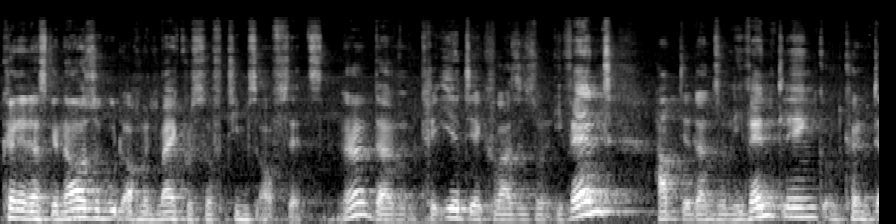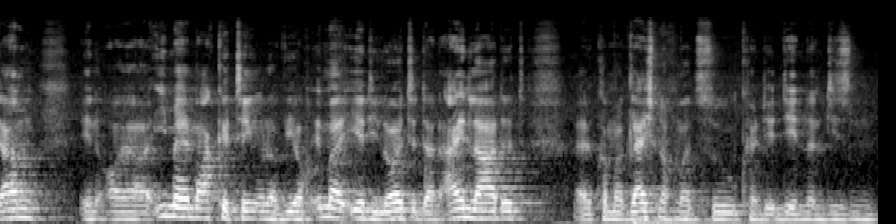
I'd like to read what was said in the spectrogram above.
könnt ihr das genauso gut auch mit Microsoft Teams aufsetzen. Ne? Dann kreiert ihr quasi so ein Event, habt ihr dann so einen Event-Link und könnt dann in euer E-Mail-Marketing oder wie auch immer ihr die Leute dann einladet, Äh, kommen wir gleich nochmal zu, könnt ihr denen dann diesen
